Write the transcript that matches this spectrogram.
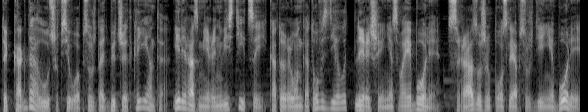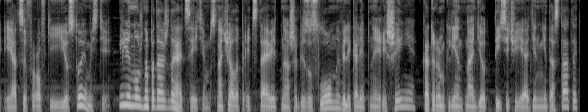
Так когда лучше всего обсуждать бюджет клиента или размер инвестиций, которые он готов сделать для решения своей боли? Сразу же после обсуждения боли и оцифровки ее стоимости? Или нужно подождать с этим, сначала представить наше безусловно великолепное решение, в котором клиент найдет тысячи и один недостаток,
